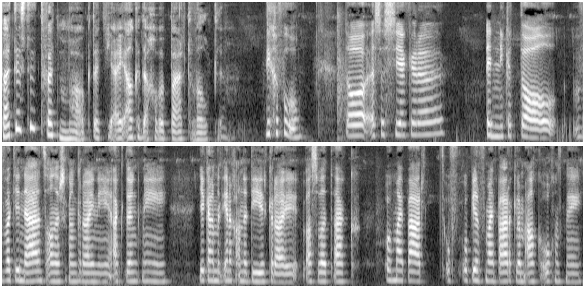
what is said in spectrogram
Wat is dit wat maak dat jy elke dag op 'n perd wil klim? Die gevoel. Daar is 'n sekere unieke taal wat jy nêrens anders kan kry nie. Ek dink nie jy kan dit met enige ander dier kry as wat ek op my perd of op een van my perde klim elke oggend nê.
